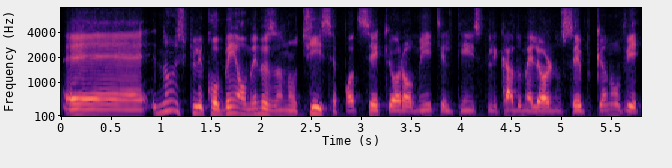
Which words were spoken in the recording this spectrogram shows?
É, não explicou bem, ao menos a notícia, pode ser que oralmente ele tenha explicado melhor, não sei, porque eu não vi.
